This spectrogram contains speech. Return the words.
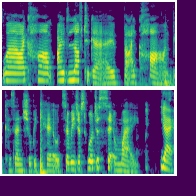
well, I can't. I'd love to go, but I can't because then she'll be killed. So we just we'll just sit and wait." Yeah.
